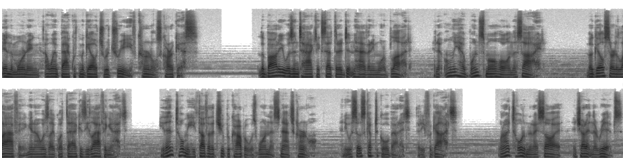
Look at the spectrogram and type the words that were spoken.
In the morning, I went back with Miguel to retrieve Colonel's carcass. The body was intact except that it didn't have any more blood, and it only had one small hole in the side. Miguel started laughing, and I was like, what the heck is he laughing at? He then told me he thought that the chupacabra was one that snatched Colonel, and he was so skeptical about it that he forgot. When I told him that I saw it and shot it in the ribs,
